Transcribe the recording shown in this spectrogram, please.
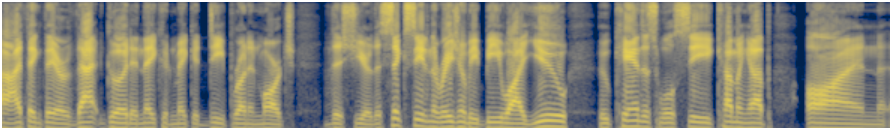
I think they are that good and they could make a deep run in March this year. The sixth seed in the region will be BYU, who Kansas will see coming up on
